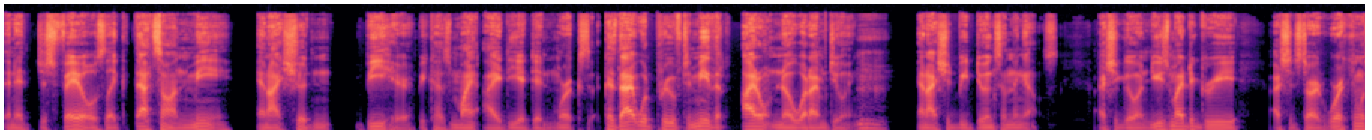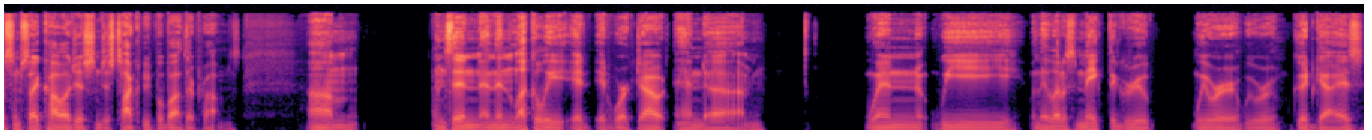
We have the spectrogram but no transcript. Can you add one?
and it just fails, like that's on me, and I shouldn't be here because my idea didn't work. Because that would prove to me that I don't know what I'm doing, Mhm. and I should be doing something else. I should go and use my degree. I should start working with some psychologists and just talk to people about their problems. Um, and then and then luckily it it worked out. And um, when we when they let us make the group, we were we were good guys.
